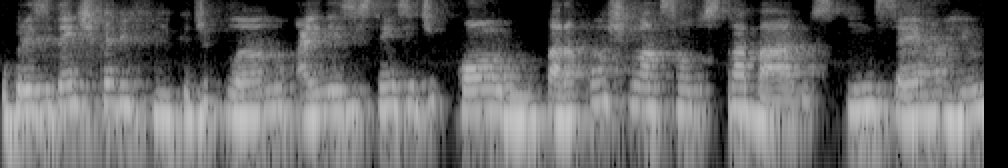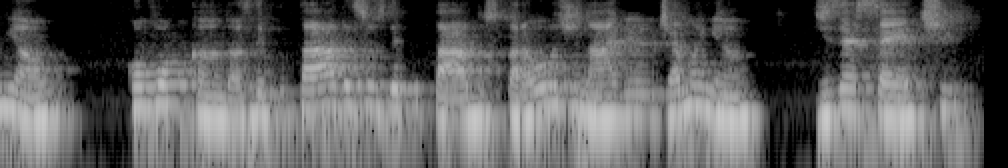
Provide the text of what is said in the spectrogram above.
o presidente verifica de plano a inexistência de quórum para a continuação dos trabalhos e encerra a reunião, convocando as deputadas e os deputados para a ordinária de amanhã, 17,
